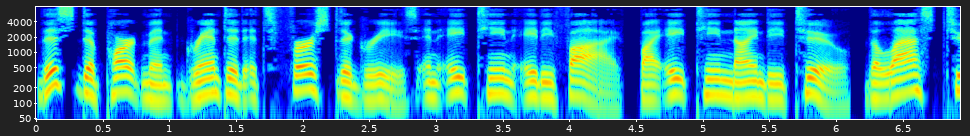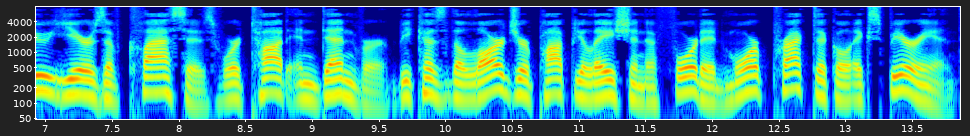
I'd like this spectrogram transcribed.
This department granted its first degrees in 1885. By 1892, the last two years of classes were taught in Denver because the larger population afforded more practical experience.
